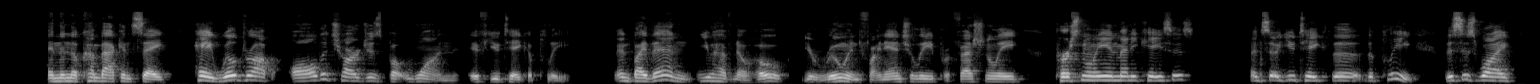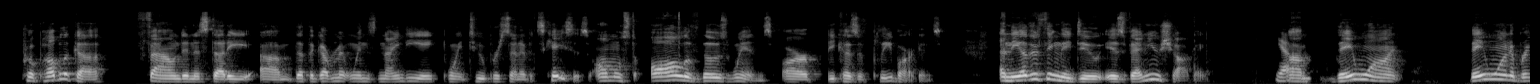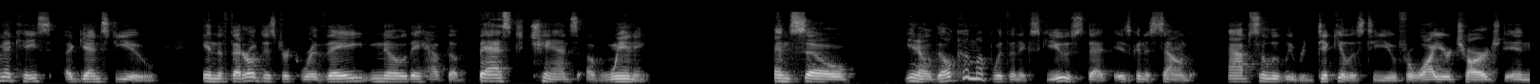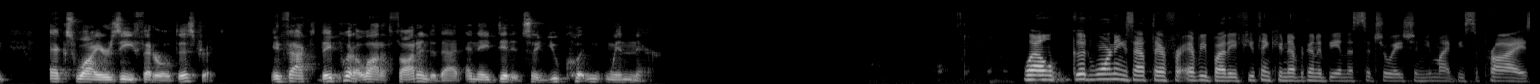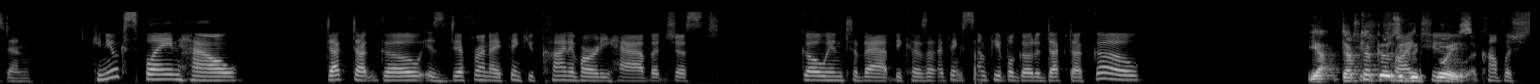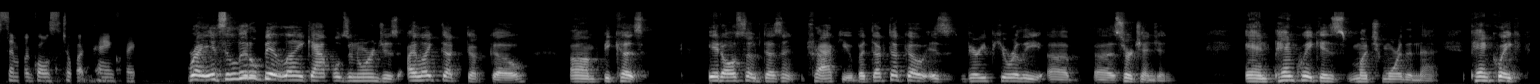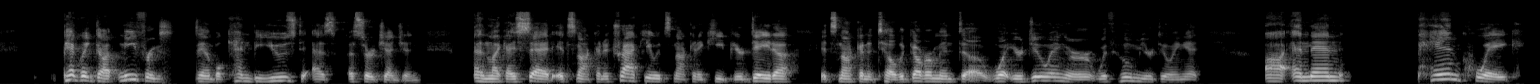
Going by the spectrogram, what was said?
And then they'll come back and say, hey, we'll drop all the charges but one if you take a plea. And by then, you have no hope. You're ruined financially, professionally, personally, in many cases. And so you take the, the plea. This is why ProPublica found in a study um, that the government wins 98.2% of its cases. Almost all of those wins are because of plea bargains. And the other thing they do is venue shopping. Yeah. Um, they want they want to bring a case against you in the federal district where they know they have the best chance of winning. And so, you know, they'll come up with an excuse that is going to sound absolutely ridiculous to you for why you're charged in X, Y, or Z federal district. In fact, they put a lot of thought into that and they did it so you couldn't win there. Well, good warnings out there for everybody. If you think you're never going to be in this situation, you might be surprised. And can you explain how DuckDuckGo is different? I think you kind of already have, but just go into that because I think some people go to DuckDuckGo yeah, DuckDuckGo is a good to choice. Accomplish similar goals to what Panquake. Right. It's a little bit like apples and oranges. I like DuckDuckGo um, because it also doesn't track you, but DuckDuckGo is very purely a, a search engine, and Panquake is much more than that. Panquake, Panquake.me, for example, can be used as a search engine, and like I said, it's not going to track you. It's not going to keep your data. It's not going to tell the government uh, what you're doing or with whom you're doing it. Uh, and then Panquake,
